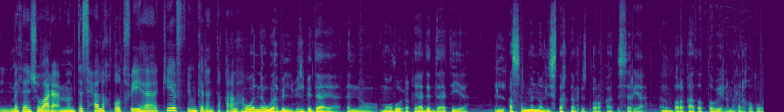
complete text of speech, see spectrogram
مثلا شوارع ممتسحة الخطوط فيها كيف يمكن أن تقرأها؟ هو نوه بال- بالبداية إنه موضوع القيادة الذاتية الأصل منه اللي يستخدم في الطرقات السريعة،. الطرقات الطويلة مثلا الخطوط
